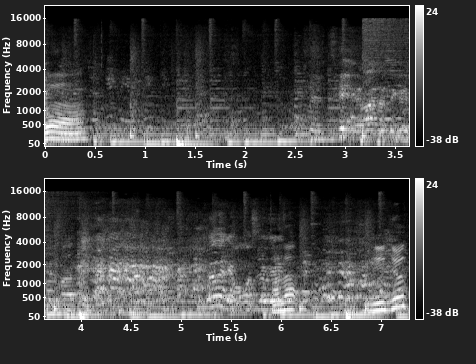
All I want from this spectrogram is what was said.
Да. Она не идет?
